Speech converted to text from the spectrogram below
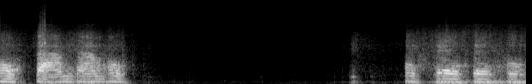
หกสามสามหกหกแปดแปดหก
